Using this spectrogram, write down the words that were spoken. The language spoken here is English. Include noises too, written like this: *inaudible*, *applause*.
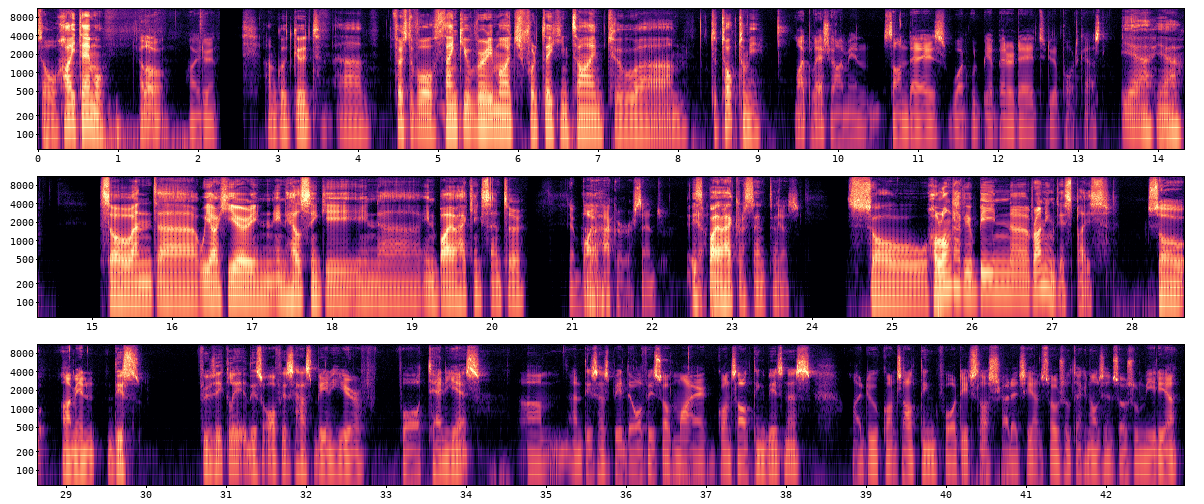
So, hi Teemu. Hello. How are you doing? I'm good, good. Um, first of all, thank you very much for taking time to um, to talk to me. My pleasure. I mean, Sundays. What would be a better day to do a podcast? Yeah, yeah. So, and uh, we are here in in Helsinki in uh, in Biohacking Center. Yeah, Biohacker Center. It's Yeah. Biohacker Center. Yes. So, how long have you been uh, running this place? So, I mean, this physically, this office has been here for 10 years. Um, and this has been the office of my consulting business. I do consulting for digital strategy and social technology and social media,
